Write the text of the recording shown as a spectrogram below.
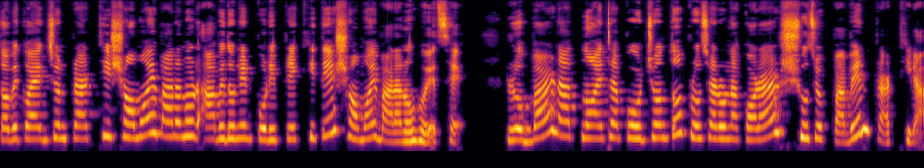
তবে কয়েকজন প্রার্থীর সময় বাড়ানোর আবেদনের পরিপ্রেক্ষিতে সময় বাড়ানো হয়েছে। রোববার রাত নয়টা পর্যন্ত প্রচারণা করার সুযোগ পাবেন প্রার্থীরা।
